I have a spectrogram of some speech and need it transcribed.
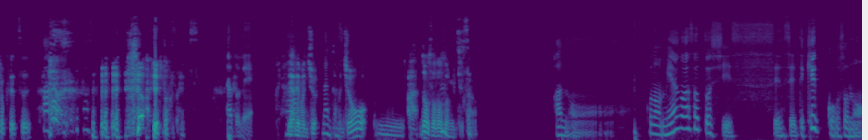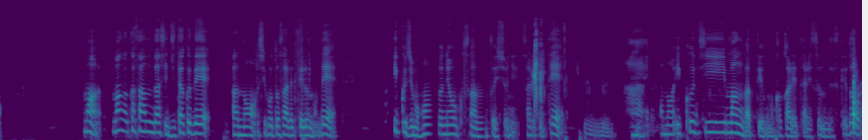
直接。あ。ありがとうございます。後で。いや、でも、はいじょ、なんかじょう、うん、あ、どうぞどうぞ、うんみちさん。あのーこの宮川聡先生って結構その、まあ、漫画家さんだし、自宅で、あの、仕事されてるので、育児も本当に奥さんと一緒にされてて、うんうん。はい。あの、育児漫画っていうのも書かれたりするんですけど、はい。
